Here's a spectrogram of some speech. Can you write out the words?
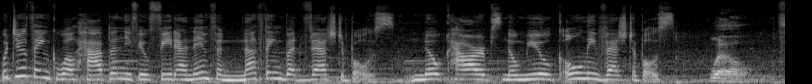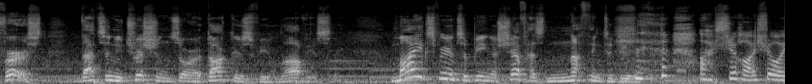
What do you think will happen if you feed an infant nothing but vegetables? No carbs, no milk, only vegetables. Well, first, that's a nutrition's or a doctor's field, obviously. My experience of being a chef has nothing to do with it. 啊，是好是我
